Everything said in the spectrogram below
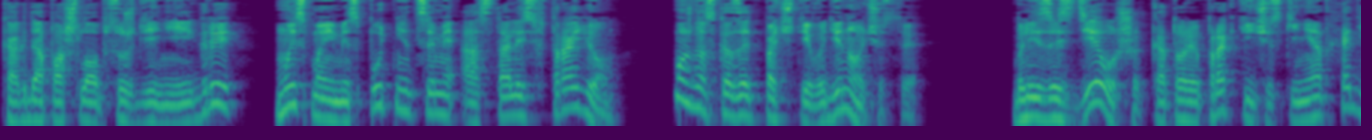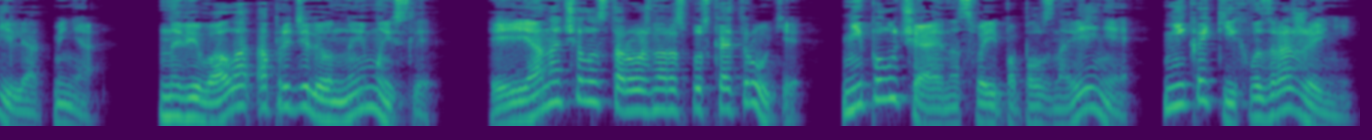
когда пошло обсуждение игры, мы с моими спутницами остались втроем, можно сказать, почти в одиночестве. Близость девушек, которые практически не отходили от меня, навевала определенные мысли, и я начал осторожно распускать руки, не получая на свои поползновения никаких возражений.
